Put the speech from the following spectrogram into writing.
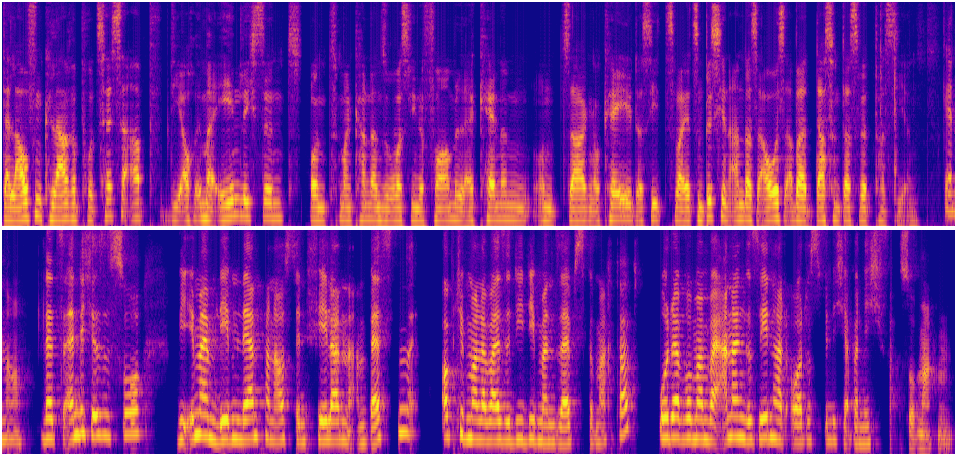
da laufen klare Prozesse ab, die auch immer ähnlich sind und man kann dann sowas wie eine Formel erkennen und sagen, okay, das sieht zwar jetzt ein bisschen anders aus, aber das und das wird passieren. Genau. Letztendlich ist es so, wie immer im Leben lernt man aus den Fehlern am besten. Optimalerweise die, die man selbst gemacht hat. Oder wo man bei anderen gesehen hat, oh, das will ich aber nicht so machen.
